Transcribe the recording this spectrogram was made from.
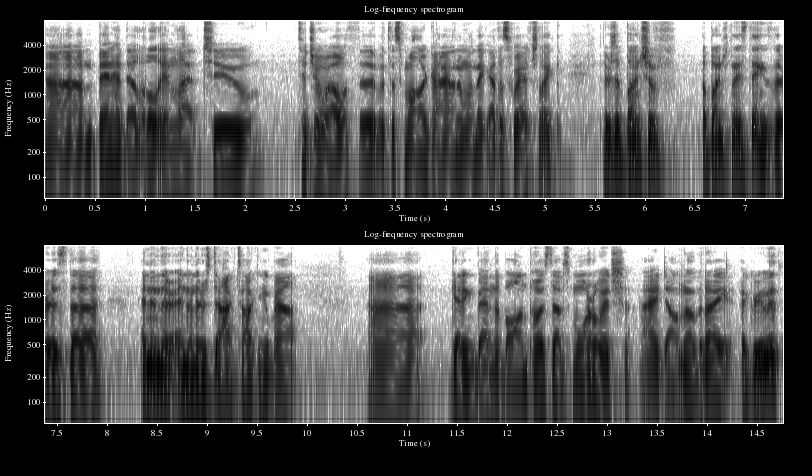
Um, ben had that little inlet to to Joel with the with the smaller guy on him when they got the switch. Like there's a bunch of a bunch of nice things. There is the and then there and then there's Doc talking about uh, getting Ben the ball in post ups more, which I don't know that I agree with.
